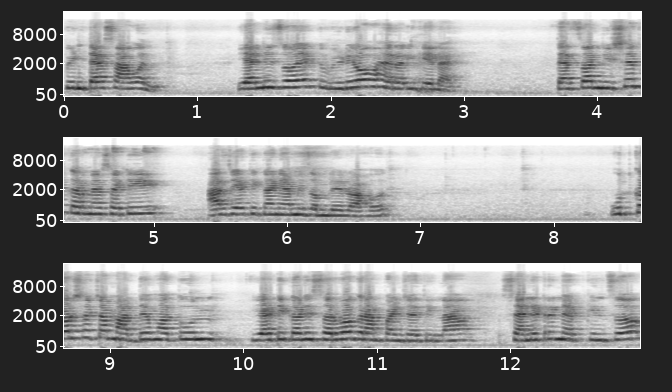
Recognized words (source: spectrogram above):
पिंट्या सावंत यांनी जो एक व्हिडिओ व्हायरल केला आहे त्याचा निषेध करण्यासाठी आज या ठिकाणी आम्ही जमलेलो आहोत. उत्कर्षाच्या माध्यमातून या ठिकाणी सर्व ग्रामपंचायतींना सॅनिटरी नॅपकिनचं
